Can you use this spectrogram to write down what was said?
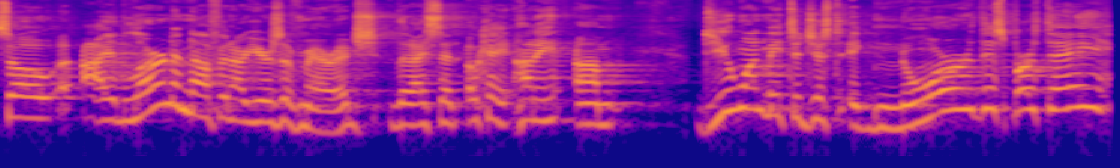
So I learned enough in our years of marriage that I said, okay, honey, um, do you want me to just ignore this birthday?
